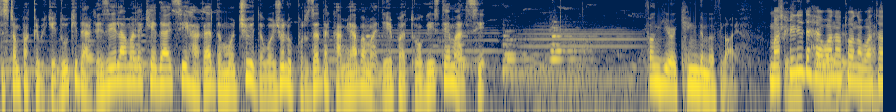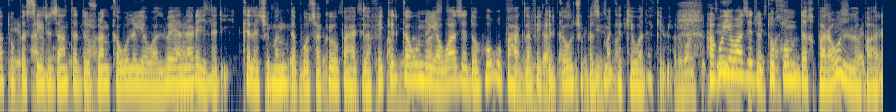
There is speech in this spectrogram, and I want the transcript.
سیستم په قوي کېدو کې د اغېزې له امله کېدای شي هغه د مچیو د وژلو پر ضد د کامیابه مادې په توګه استعمال شي. مرخیړي د حیواناتو او نباتاتو په څیر ځان ته د ژوند کولو یوه لویه نړۍ لري. کله چې موږ د پوڅکیو په هکله فکر کوو، نو یوازې د هغو په هکله فکر کوو چې په ځمکه کې وده کوي. هغوی یوازې د تخم د خپرولو لپاره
